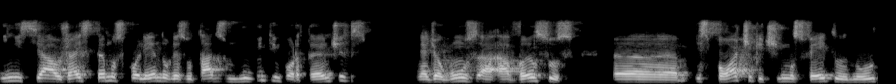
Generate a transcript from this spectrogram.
inicial já estamos colhendo resultados muito importantes né, de alguns avanços uh, spot que tínhamos feito no,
